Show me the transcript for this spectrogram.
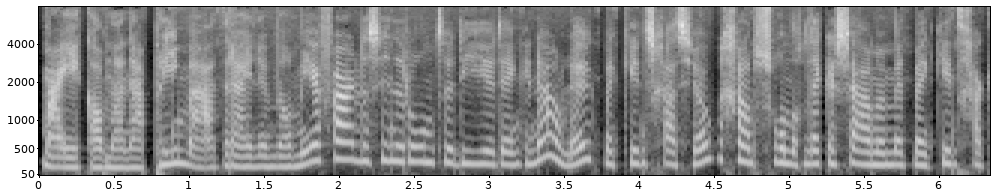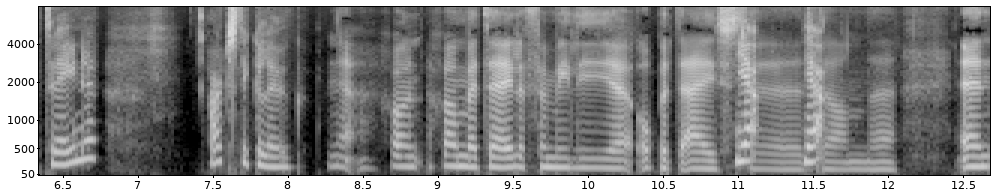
Maar je kan daarna prima. Er rijden wel meer vaarders in de ronde die denken, nou leuk, mijn kind gaat ook. We gaan op zondag lekker samen met mijn kind ga ik trainen. Hartstikke leuk. Ja, gewoon, gewoon met de hele familie uh, op het ijs ja, uh, ja. dan. Uh, en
